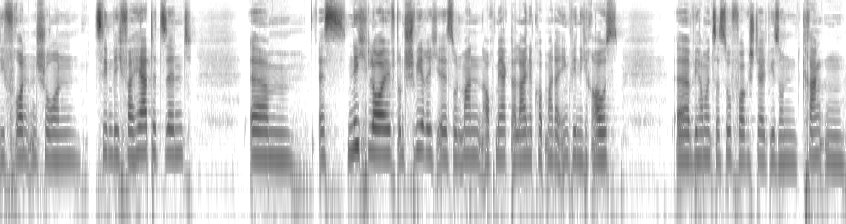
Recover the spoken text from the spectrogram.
die Fronten schon ziemlich verhärtet sind, ähm, es nicht läuft und schwierig ist und man auch merkt, alleine kommt man da irgendwie nicht raus. Äh, wir haben uns das so vorgestellt wie so einen kranken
